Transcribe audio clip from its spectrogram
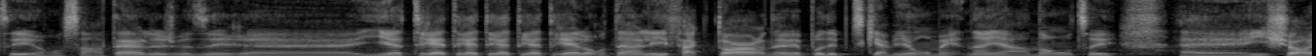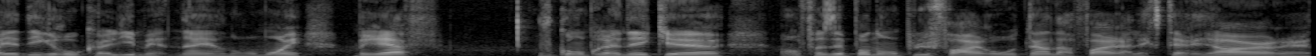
sais, on s'entend, je veux dire, euh, il y a très, très, très, très, très longtemps, les facteurs n'avaient pas de petits camions, maintenant, ils en ont, euh, ils charriaient des gros colis, maintenant, ils en ont moins. Bref, vous comprenez qu'on ne faisait pas non plus faire autant d'affaires à l'extérieur. Euh,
